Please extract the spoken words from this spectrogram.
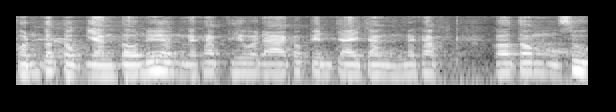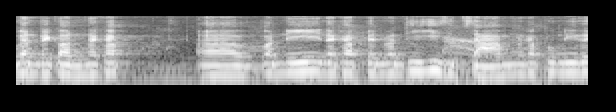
ฝนก็ตกอย่างต่อเนื่องนะครับ เทวดาก็เป็นใจจังนะครับ ก็ต้องสู้กันไปก่อนนะครับวันนี้นะครับเป็นวันที่ 23 นะครับพรุ่งนี้ก็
